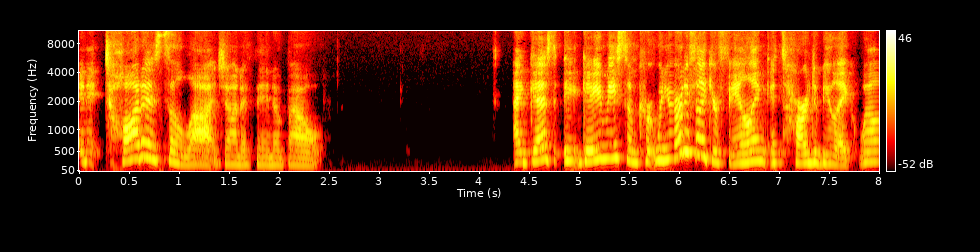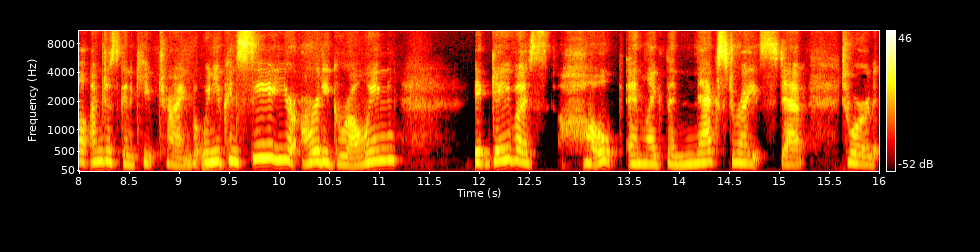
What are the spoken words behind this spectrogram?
And it taught us a lot, Jonathan, about I guess it gave me some when you already feel like you're failing, it's hard to be like, well, I'm just going to keep trying. But when you can see you're already growing, it gave us hope and like the next right step toward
